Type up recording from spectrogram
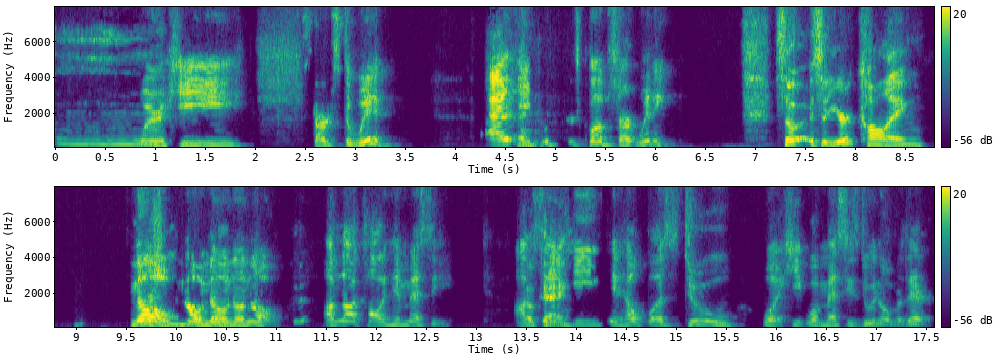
where he starts to win. I, he his club start winning. So, so you're calling? No, no, no, no, no. I'm not calling him Messi. I'm okay. saying he can help us do what he what Messi's doing over there.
